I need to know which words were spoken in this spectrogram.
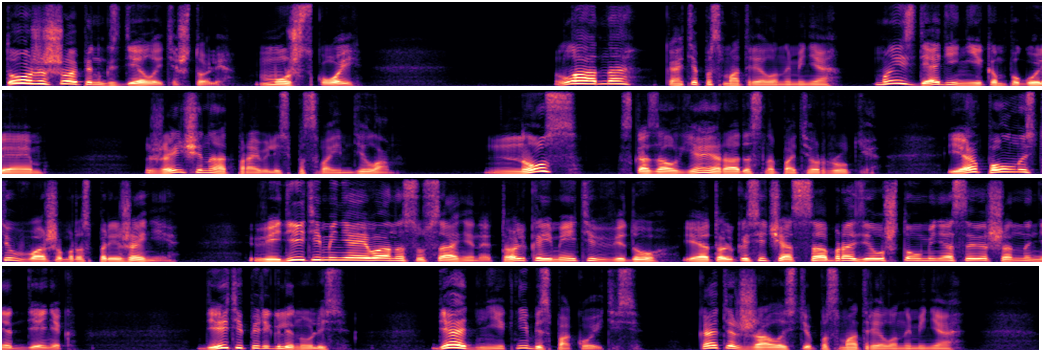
Тоже шопинг сделайте, что ли? Мужской». «Ладно», — Катя посмотрела на меня. «Мы с дядей Ником погуляем». Женщины отправились по своим делам. «Ну-с», — сказал я и радостно потер руки, — «я полностью в вашем распоряжении. Ведите меня, Ивана Сусанины, только имейте в виду, я только сейчас сообразил, что у меня совершенно нет денег». Дети переглянулись. «Дядник, не беспокойтесь». Катя с жалостью посмотрела на меня.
